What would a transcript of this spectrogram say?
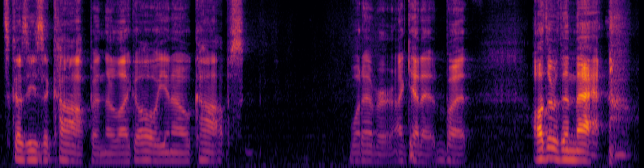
It's because he's a cop, and they're like, oh, you know, cops. Whatever, I get it, but other than that...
